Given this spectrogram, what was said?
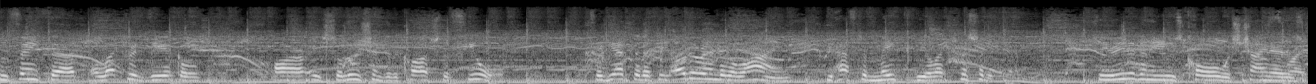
who think that electric vehicles are a solution to the cost of fuel forget that at the other end of the line, you have to make the electricity. So you're either going to use coal, which China is right.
